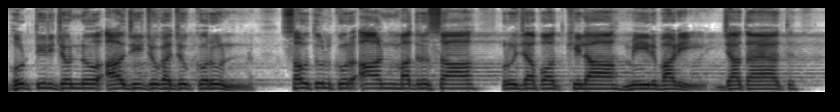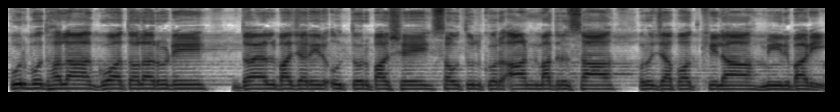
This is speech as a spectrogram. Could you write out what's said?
ভর্তির জন্য আজই যোগাযোগ করুন। সাউতুল কোরআন মাদ্রাসা প্রজাপত খিলা মীর বাড়ি যাতায়াত পূর্বধলা গোয়াতলা রোডে দয়াল বাজারের উত্তর পাশে সৌতুল কোরআন মাদ্রাসা প্রজাপত খিলা মীর বাড়ি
